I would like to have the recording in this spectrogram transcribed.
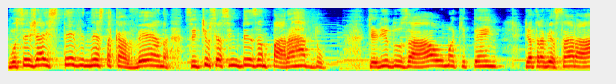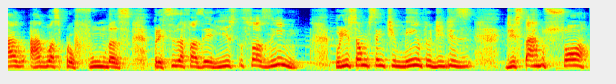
Você já esteve nesta caverna, sentiu-se assim desamparado. Queridos, a alma que tem de atravessar águas profundas precisa fazer isso sozinho. Por isso há um sentimento de, de, de estarmos só,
